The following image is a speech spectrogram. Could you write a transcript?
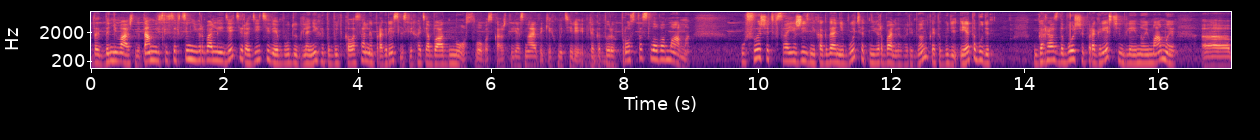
да, да неважно. Там, если совсем невербальные дети, родители будут, для них это будет колоссальный прогресс, если хотя бы одно слово скажут. Я знаю таких матерей, для которых просто слово «мама» услышать в своей жизни когда-нибудь от невербального ребенка, это будет, и это будет гораздо больше прогресс, чем для иной мамы, э,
